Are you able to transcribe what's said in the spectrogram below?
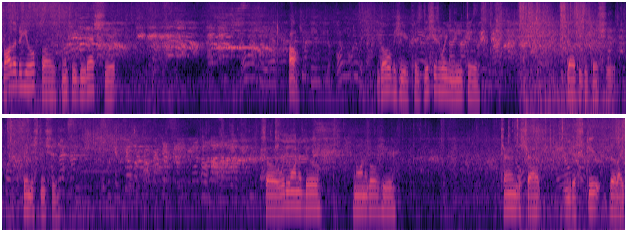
Follow the UFOs once we do that shit. Oh. Go over here, because this is where you need to go to get this shit. Finish this shit. So, what do you want to do? I want to go over here. Turn the strap and just get the like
